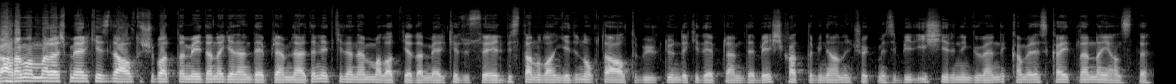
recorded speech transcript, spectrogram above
Kahramanmaraş merkezli 6 Şubat'ta meydana gelen depremlerden etkilenen Malatya'da merkez üssü Elbistan olan 7.6 büyüklüğündeki depremde 5 katlı binanın çökmesi bir iş yerinin güvenlik kamerası kayıtlarına yansıdı.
